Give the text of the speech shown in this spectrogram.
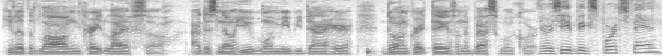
he lived a long, great life. So I just know he would want me to be down here doing great things on the basketball court. Was he a big sports fan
